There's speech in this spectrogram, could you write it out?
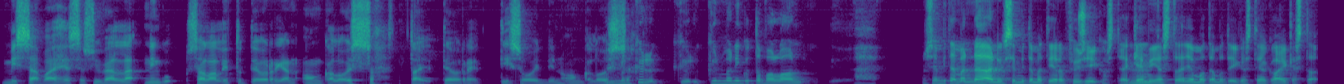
missään vaiheessa syvällä niin salaliittoteorian onkaloissa tai teoreettisoinnin onkaloissa? No, kyllä, kyllä, kyllä mä niinku tavallaan, no se mitä mä näen ja se mitä mä tiedän fysiikasta ja Mm. kemiasta ja matematiikasta ja kaikesta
